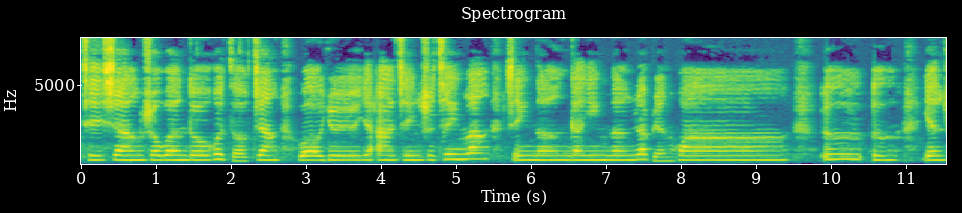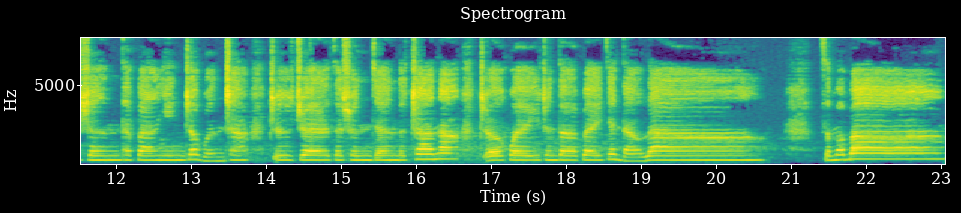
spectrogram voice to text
气象说温度会走降，我预言爱情是晴朗，心能感应冷热变化。呜呜，眼神它反映着温差，直觉在瞬间的刹那，这回真的被电到啦，怎么办？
